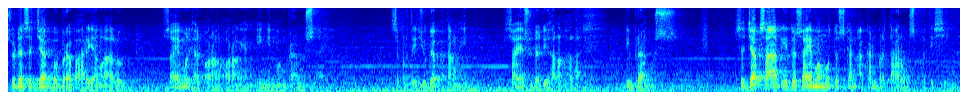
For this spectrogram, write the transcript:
Sudah sejak beberapa hari yang lalu, saya melihat orang-orang yang ingin memberangus saya. Seperti juga petang ini, saya sudah dihalang-halangi, diberangus. Sejak saat itu saya memutuskan akan bertarung seperti singa.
